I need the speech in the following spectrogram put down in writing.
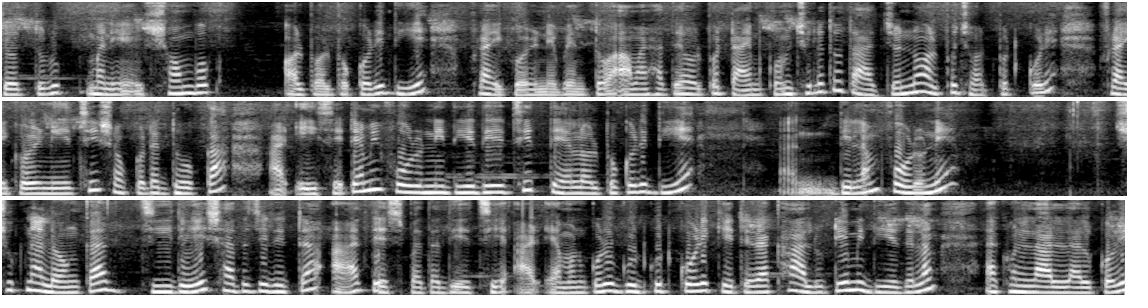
যতটুকু মানে সম্ভব অল্প অল্প করে দিয়ে ফ্রাই করে নেবেন। তো আমার হাতে অল্প টাইম কম ছিল, তো তার জন্য অল্প ঝটপট করে ফ্রাই করে নিয়েছি সবকটা ধোকা। আর এই সেটে আমি ফোড়নে দিয়ে দিয়েছি, তেল অল্প করে দিয়ে দিলাম ফোড়নে। শুকনা লঙ্কা, জিরে, সাদা জিরেটা আর তেজপাতা দিয়েছি। আর এমন করে গুট গুট করে কেটে রাখা আলুটি আমি দিয়ে দিলাম। এখন লাল লাল করে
